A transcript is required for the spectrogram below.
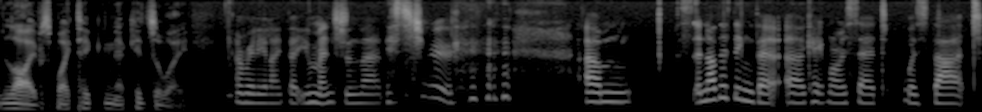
lives by taking their kids away. I really like that you mentioned that. It's true. um, s- another thing that uh, Kate Morris said was that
